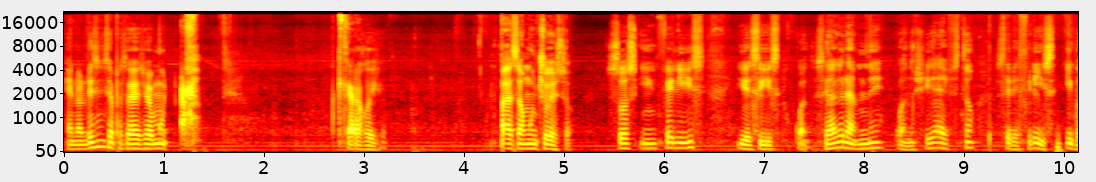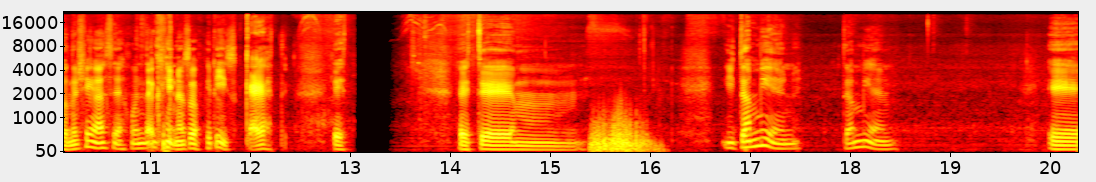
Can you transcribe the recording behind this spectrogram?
en la adolescencia pasaba ya muy... ¡Ah! ¿Qué carajo dije? Pasa mucho eso. Sos infeliz y decís, cuando sea grande, cuando llega esto, seré feliz. Y cuando llegas te das cuenta que no sos feliz. Cagaste. Este... Mm, y también, también, eh,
